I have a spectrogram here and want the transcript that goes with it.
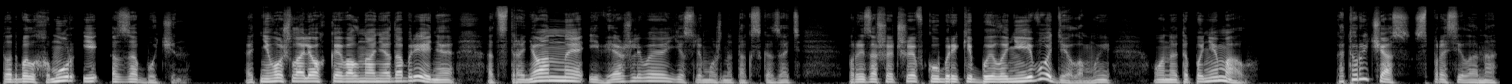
Тот был хмур и озабочен. От него шла легкая волна неодобрения, отстраненная и вежливая, если можно так сказать. Произошедшее в кубрике было не его делом, и он это понимал. «Который час?» — спросила она.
